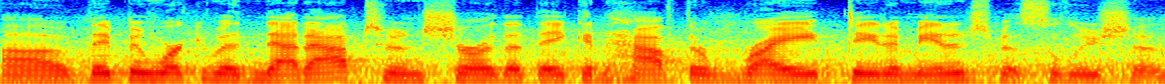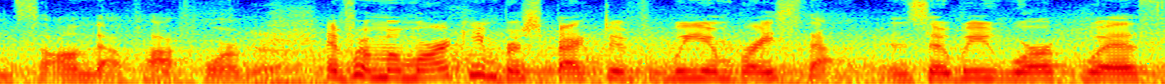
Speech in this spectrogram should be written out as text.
Uh, they've been working with NetApp to ensure that they can have the right data management solutions on that platform. Yeah. And from a marketing perspective, we embrace that. And so we work with,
